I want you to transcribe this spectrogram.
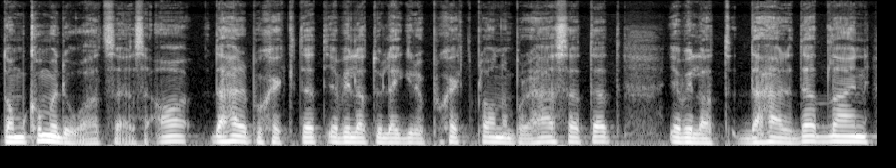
de kommer då att säga så här, ja det här är projektet, jag vill att du lägger upp projektplanen på det här sättet, jag vill att det här är deadline,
